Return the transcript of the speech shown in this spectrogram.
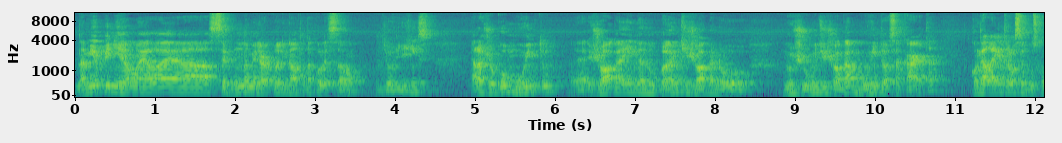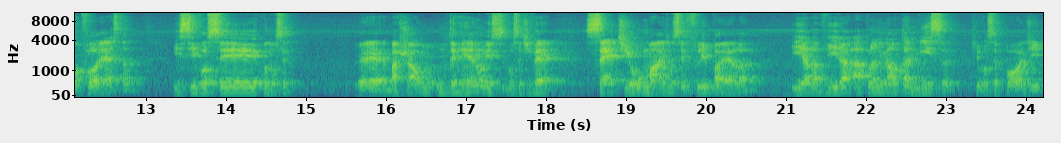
Na minha opinião, ela é a segunda melhor planinauta da coleção de Origens. Ela jogou muito, é, joga ainda no Bunt, joga no, no Jund, joga muito essa carta. Quando ela entra você busca uma floresta e se você, quando você é, baixar um, um, terreno e se você tiver 7 ou mais, você flipa ela e ela vira a Planinalta Nissa, que você pode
